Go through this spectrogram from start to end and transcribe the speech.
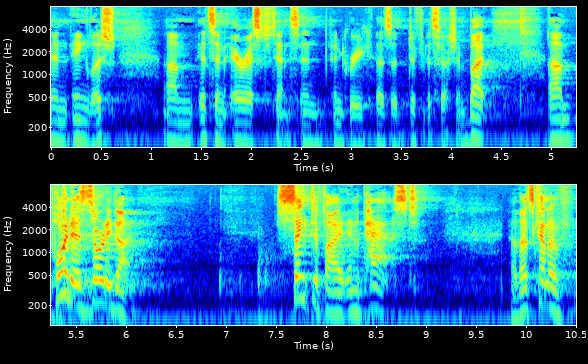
in English. Um, it's an aorist tense in, in Greek. That's a different discussion. But um, point is, it's already done. Sanctified in the past. Now, that's kind of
